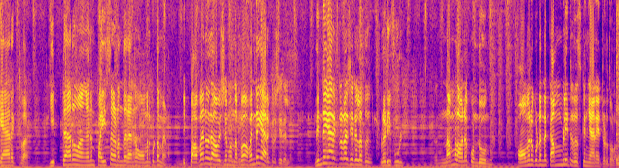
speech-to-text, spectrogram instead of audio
ക്യാരക്ടറാ ഗിറ്റാർ വാങ്ങാനും പൈസ കടം തരാനും ഓമനക്കുട്ടം വേണം. ഇപ്പൊ അവൻ ഒരു ആവശ്യം വന്നപ്പോ അവന്റെ ക്യാരക്ടർ ശരിയല്ല. നിന്റെ ക്യാരക്ടറാ ശരിയല്ലാത്തത്? ബ്ലഡി ഫൂൾ നമ്മൾ അവനെ കൊണ്ടുപോകുന്നു ഓമനക്കുട്ടന്റെ കംപ്ലീറ്റ് റിസ്ക് ഞാൻ ഏറ്റെടുത്തോളാം.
